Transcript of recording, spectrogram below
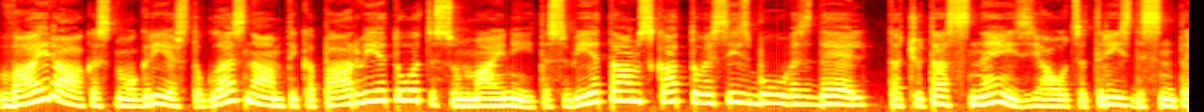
Vairākas no griestu gleznām tika pārvietotas un mainītas vietām skatuves izbūves dēļ, taču tas neizjauca 30.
